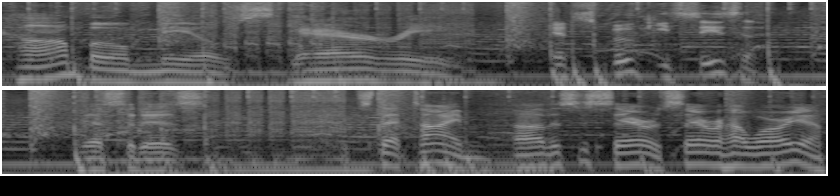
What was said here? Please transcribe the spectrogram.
combo meals. Scary. It's spooky season. Yes, it is. It's that time. Uh, this is Sarah. Sarah, how are you?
